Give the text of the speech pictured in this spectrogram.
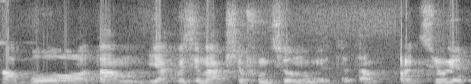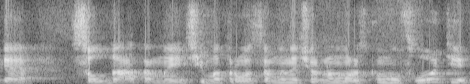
Або там якось інакше функціонуєте. Там працюєте солдатами чи матросами на Чорноморському флоті,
